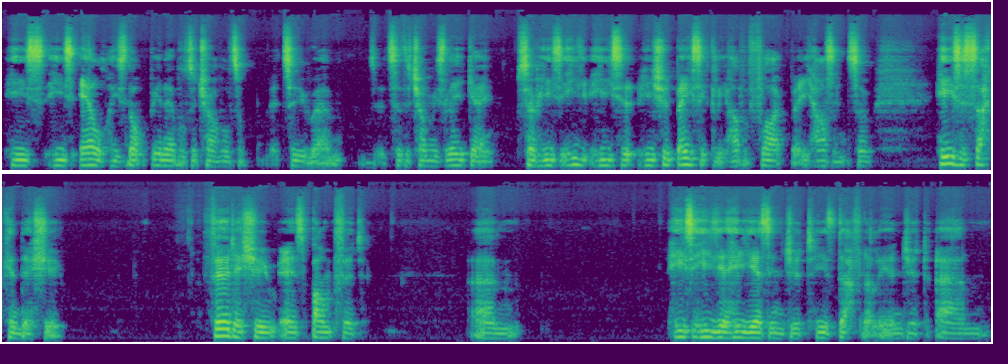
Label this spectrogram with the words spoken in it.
he's he's ill. He's not been able to travel to to um, to the Champions League game. So he's he he's he should basically have a flag, but he hasn't. So he's a second issue. Third issue is Bamford. Um, he's he he is injured. He is definitely injured. Um,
